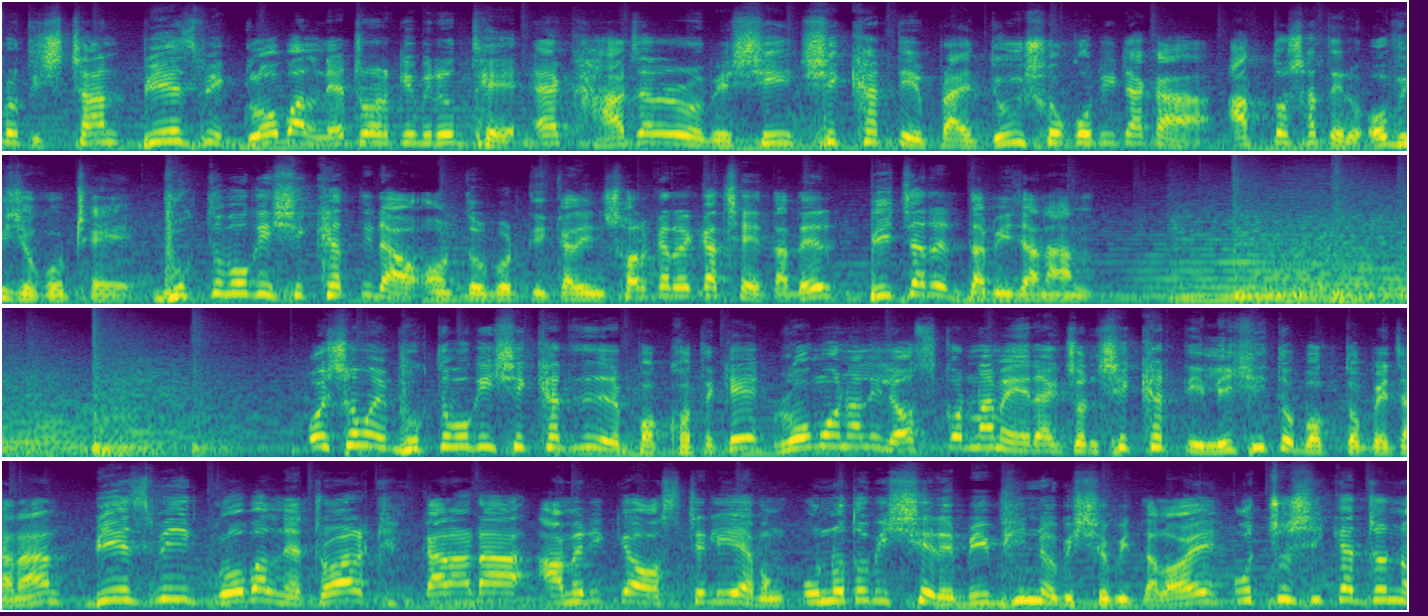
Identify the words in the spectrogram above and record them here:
প্রতিষ্ঠান বিএসবি গ্লোবাল নেটওয়ার্কের বিরুদ্ধে এক হাজারেরও বেশি শিক্ষার্থীর প্রায় দুইশো কোটি টাকা আত্মসাতের অভিযোগ ওঠে। ভুক্তভোগী শিক্ষার্থীরা অন্তর্বর্তীকালীন সরকারের কাছে তাদের বিচারের দাবি জানান। ওই সময় ভুক্তভোগী শিক্ষার্থীদের পক্ষ থেকে রোমন আলী লস্কর নামের একজন শিক্ষার্থী লিখিত বক্তব্যে জানান, BSB, global network, Canada, America, Australia এবং উন্নত বিশ্বের বিভিন্ন বিশ্ববিদ্যালয়ে উচ্চশিক্ষার জন্য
